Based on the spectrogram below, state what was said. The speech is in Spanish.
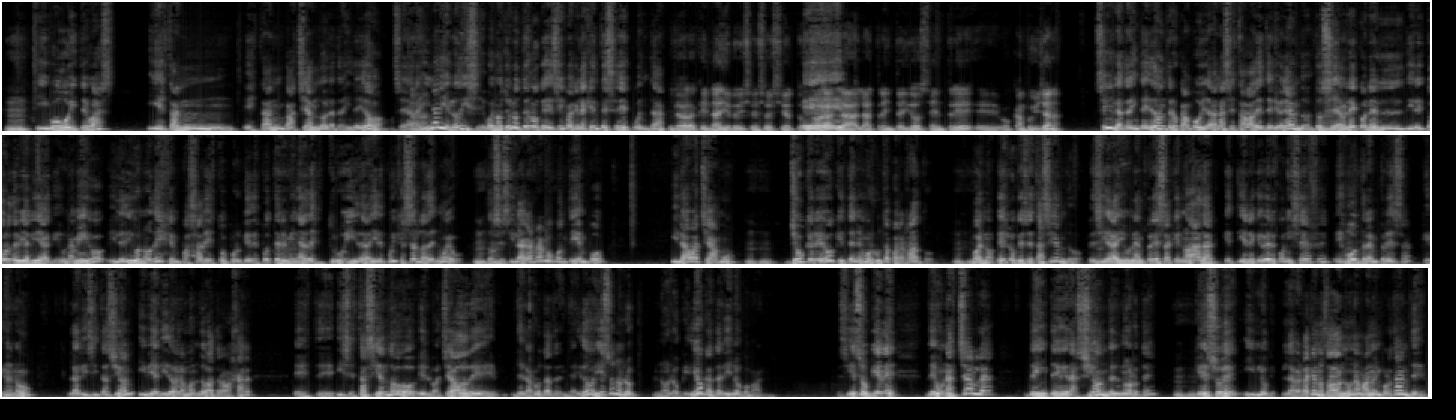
y vos hoy te vas y están, están bacheando la 32. O sea, Ajá. y nadie lo dice. Bueno, yo lo tengo que decir para que la gente se dé cuenta. Y la verdad que nadie lo dice, eso es cierto. Eh, Ahora la, la 32 entre eh, Ocampo y Villana. Sí, la 32 entre Ocampo y Villadana se estaba deteriorando. Entonces hablé con el director de Vialidad, que es un amigo, y le digo, no dejen pasar esto porque después termina destruida y después hay que hacerla de nuevo. Entonces, si la agarramos con tiempo y la bacheamos, yo creo que tenemos ruta para rato. Bueno, es lo que se está haciendo. Es decir, hay una empresa que nada que tiene que ver con ICF, es otra empresa que ganó la licitación y Vialidad la mandó a trabajar este, y se está haciendo el bacheado de, de la ruta 32 y eso nos lo, nos lo pidió Catalino Comán. Es decir, eso viene de una charla de integración del norte, que eso es, y lo que- la verdad que nos está dando una mano importante.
